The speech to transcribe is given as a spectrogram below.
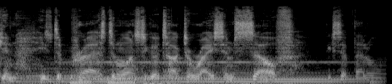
spoke. He's depressed and wants to go talk to Rais himself. Except that'll... Rahim?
